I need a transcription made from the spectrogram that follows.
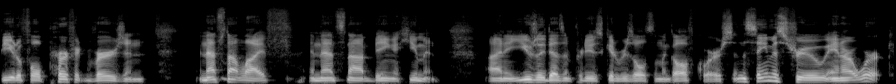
beautiful, perfect version. And that's not life, and that's not being a human and it usually doesn't produce good results on the golf course. And the same is true in our work.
